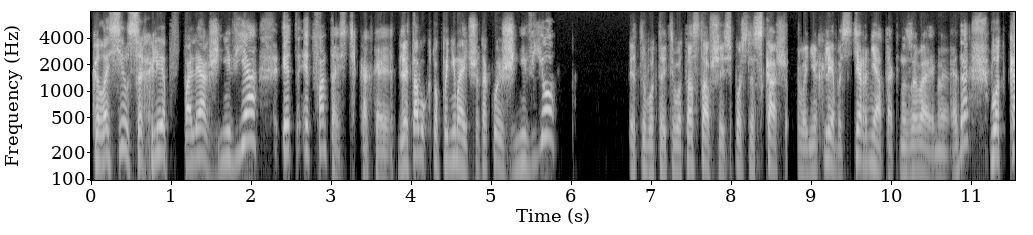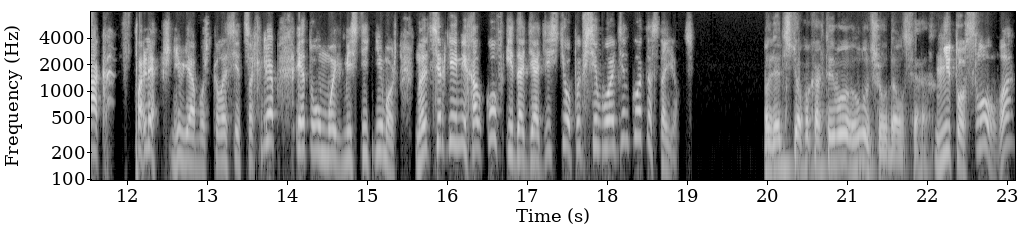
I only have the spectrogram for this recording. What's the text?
Колосился хлеб в полях жневья. Это, это фантастика какая-то. Для того, кто понимает, что такое жневье, это вот эти вот оставшиеся после скашивания хлеба, стерня так называемая, да, вот как в полях жнивья может колоситься хлеб, это умой вместить не может. Но это Сергей Михалков и до дяди Степы всего один год остается. Но дядя Степа как-то его лучше удался. Не то слово.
